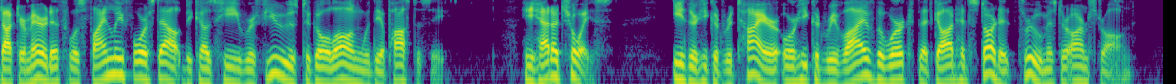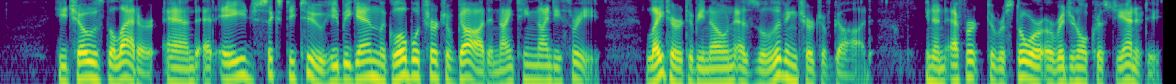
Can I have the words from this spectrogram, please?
Dr. Meredith was finally forced out because he refused to go along with the apostasy. He had a choice Either he could retire or he could revive the work that God had started through Mr. Armstrong. He chose the latter, and at age 62 he began the Global Church of God in 1993, later to be known as the Living Church of God, in an effort to restore original Christianity.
